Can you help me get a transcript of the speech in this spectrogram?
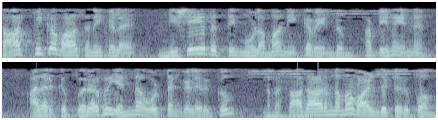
சாத்விக வாசனைகளை நிஷேதத்தின் மூலமா நீக்க வேண்டும். அப்படின்னு என்ன? அதற்கு பிறகு என்ன ஓட்டங்கள் இருக்கும்? நம்ம சாதாரணமா வாழ்ந்துட்டு இருப்போம்.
